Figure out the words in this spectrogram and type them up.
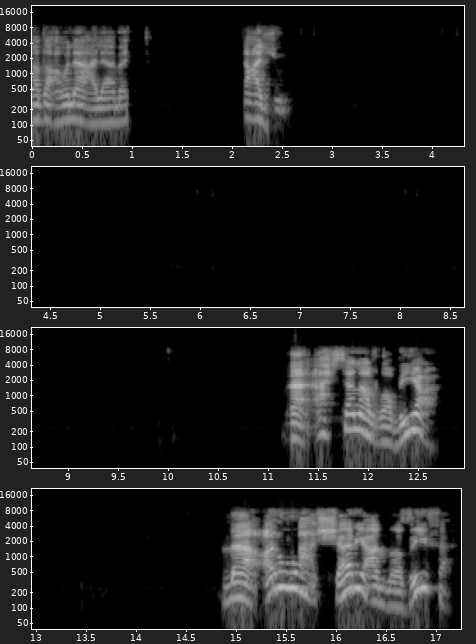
نضع هنا علامة تعجب. ما أحسن الربيع؟ ما أروع الشارع النظيفة؟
